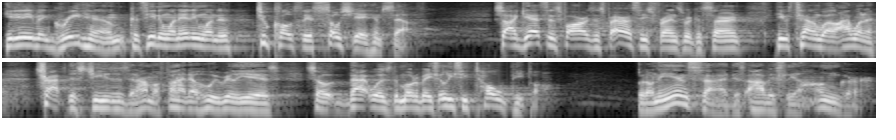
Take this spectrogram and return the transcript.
He didn't even greet him because he didn't want anyone to too closely associate himself. So I guess as far as his Pharisees friends were concerned, he was telling, well, I want to trap this Jesus and I'm going to find out who he really is. So that was the motivation. At least he told people. But on the inside, there's obviously a hunger.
